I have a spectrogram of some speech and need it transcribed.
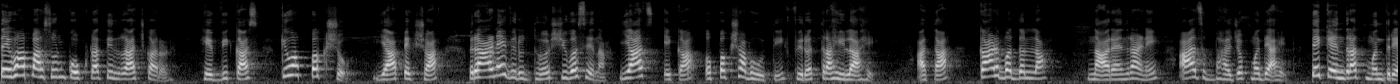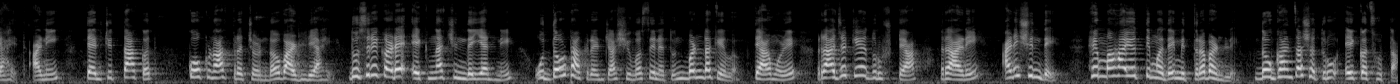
तेव्हापासून कोकणातील राजकारण हे विकास किंवा पक्ष यापेक्षा राणे विरुद्ध शिवसेना याच एका अपक्षाभोवती फिरत राहिला आहे. आता काळ बदलला. नारायण राणे आज भाजपमध्ये आहेत. ते केंद्रात मंत्री आहेत आणि त्यांची ताकद कोकणात प्रचंड वाढली आहे. दुसरीकडे एकनाथ शिंदे यांनी उद्धव ठाकरेंच्या शिवसेनेतून बंड केलं. त्यामुळे राजकीयदृष्ट्या राणे आणि शिंदे हे महायुतीमध्ये मित्र बनले. दोघांचा शत्रू एकच होता.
